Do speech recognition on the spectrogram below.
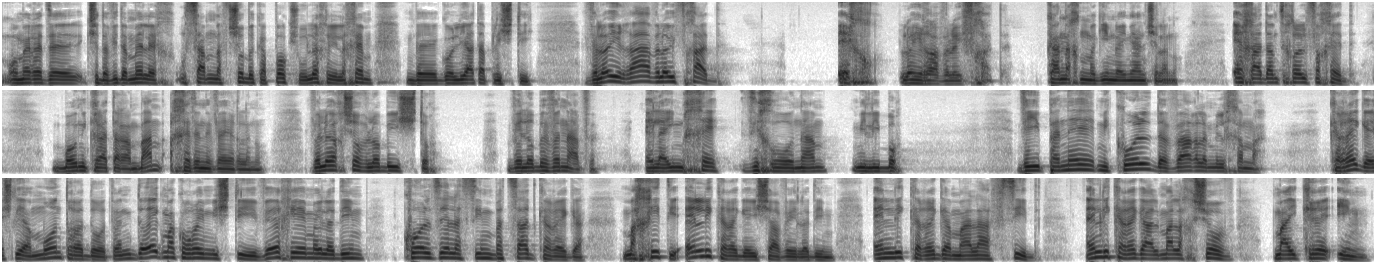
אומר את זה כשדוד המלך, הוא שם נפשו בכפו כשהוא הולך להילחם בגוליית הפלישתי. ולא יירא ולא יפחד. איך לא יירא ולא יפחד? כאן אנחנו מגיעים לעניין שלנו. איך האדם צריך לא לפחד? בואו נקרא את הרמב"ם, אחרי זה נבהר לנו. ולא יחשוב לא באשתו, ולא בבניו, אלא ימחה זיכרונם מליבו. ויפנה מכל דבר למלחמה. כרגע יש לי המון טרדות, ואני דואג מה קורה עם אשתי, ואיך יהיה עם הילדים, כל זה לשים בצד כרגע. מחיתי, אין לי כרגע אישה וילדים, אין לי כרגע מה להפסיד, אין לי כרגע על מה לחשוב מה יקרה אם.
